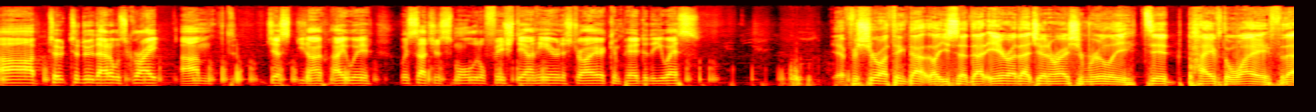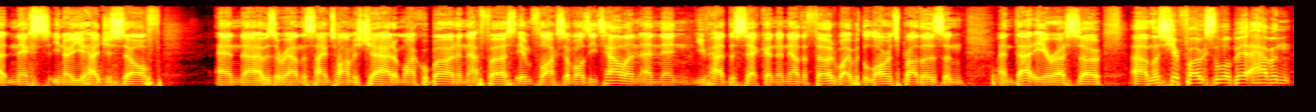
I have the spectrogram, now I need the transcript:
uh, to, to do that, it was great. Um, just you know, hey, we're we're such a small little fish down here in Australia compared to the US. Yeah, for sure. I think that, like you said, that era, that generation really did pave the way for that next. You know, you had yourself and uh, it was around the same time as Chad and Michael Byrne and that first influx of Aussie talent, and then you've had the second and now the third wave with the Lawrence brothers and and that era. So um, let's shift focus a little bit. Haven't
